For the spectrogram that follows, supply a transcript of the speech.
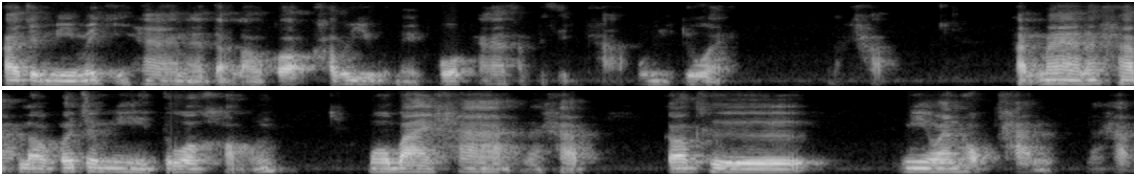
ก็จะมีไม่กี่ห้างนะแต่เราก็เข้าไปอยู่ในพวกห้างสรรพสินค้าพวกนี้ด้วยนะครับถัดมานะครับเราก็จะมีตัวของ mobile car นะครับก็คือมีวันหกคันนะครับ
